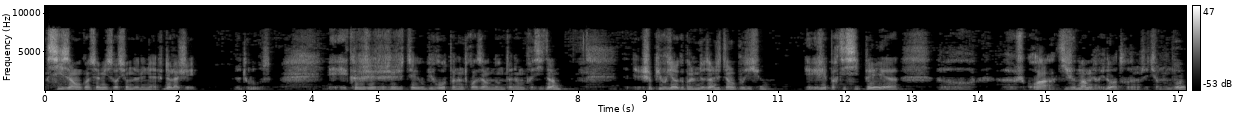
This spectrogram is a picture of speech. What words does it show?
six ans au conseil d'administration de l'UNEF, de l'AG, de Toulouse, et que j'étais au bureau pendant trois ans, dont un an président, je puis vous dire que pendant deux ans, j'étais en opposition. Et j'ai participé, euh, euh, je crois, activement, mais avec d'autres, nous étions nombreux,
